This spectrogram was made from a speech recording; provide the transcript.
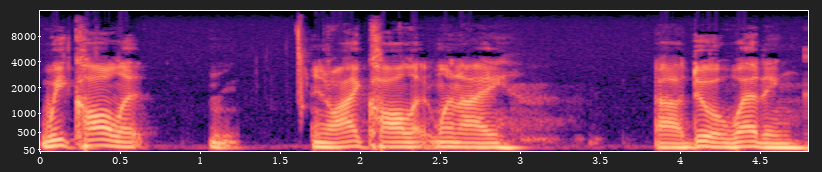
We call it, you know, I call it when I uh, do a wedding,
